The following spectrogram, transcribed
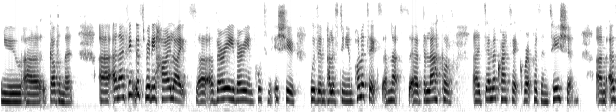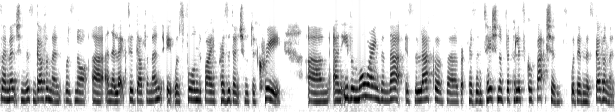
new uh, government. Uh, and I think this really highlights uh, a very, very important issue within Palestinian politics, and that's uh, the lack of uh, democratic representation. Um, as I mentioned, this government was not uh, an elected government, it was formed by a presidential decree. Um, and even more worrying than that is the lack of uh, representation of the political factions within this government.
